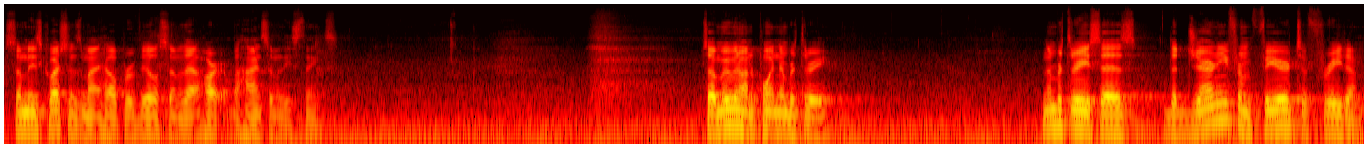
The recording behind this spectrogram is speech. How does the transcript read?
Some of these questions might help reveal some of that heart behind some of these things. So, moving on to point number three. Number three says, The journey from fear to freedom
